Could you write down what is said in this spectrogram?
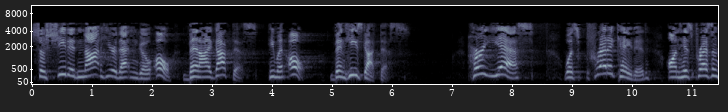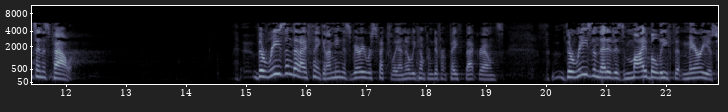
So she did not hear that and go, Oh, then I got this. He went, Oh, then he's got this. Her yes was predicated on his presence and his power. The reason that I think, and I mean this very respectfully, I know we come from different faith backgrounds. The reason that it is my belief that Mary is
